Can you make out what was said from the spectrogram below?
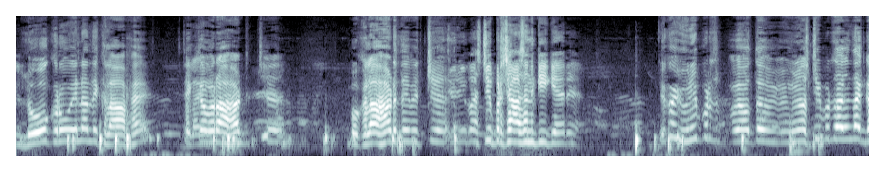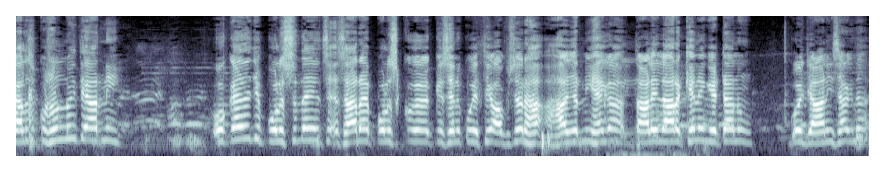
ਲੋਕ ਰੋ ਇਹਨਾਂ ਦੇ ਖਿਲਾਫ ਹੈ ਤੇ ਘਬਰਾਹਟ ਚ ਬੁਖਲਾਹਟ ਦੇ ਵਿੱਚ ਯੂਨੀਵਰਸਿਟੀ ਪ੍ਰਸ਼ਾਸਨ ਕੀ ਕਹਿ ਰਿਹਾ? ਦੇਖੋ ਯੂਨੀਵਰਸਿਟੀ ਪ੍ਰਸ਼ਾਸਨ ਦਾ ਗੱਲ ਕੁਛ ਨੂੰ ਹੀ ਤਿਆਰ ਨਹੀਂ। ਉਹ ਕਹਿੰਦੇ ਜੀ ਪੁਲਿਸ ਦਾ ਸਾਰਾ ਪੁਲਿਸ ਕਿਸੇ ਨੂੰ ਕੋਈ ਇੱਥੇ ਆਫੀਸਰ ਹਾਜ਼ਰ ਨਹੀਂ ਹੈਗਾ ਤਾਲੇ ਲਾ ਰੱਖੇ ਨੇ ਗੇਟਾਂ ਨੂੰ ਕੋਈ ਜਾ ਨਹੀਂ ਸਕਦਾ।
